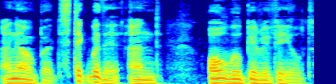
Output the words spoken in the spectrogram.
I know, but stick with it and all will be revealed.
